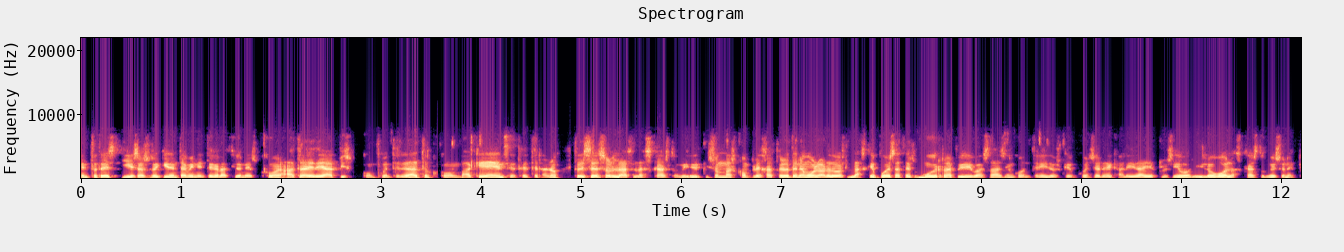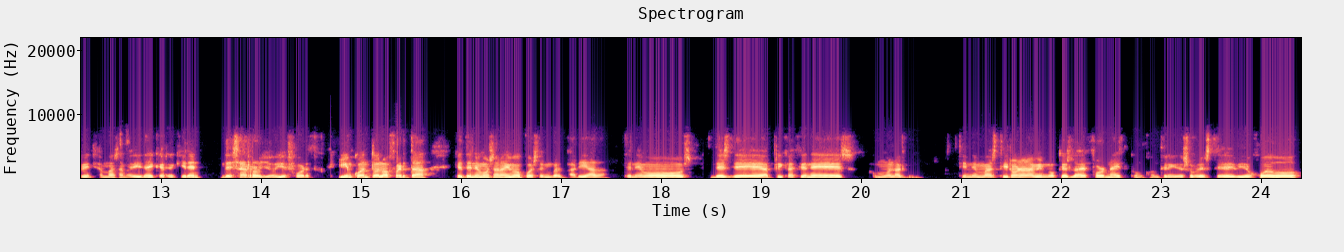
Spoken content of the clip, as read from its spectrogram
entonces, y esas requieren también integraciones con, a través de APIs con fuentes de datos, con backends, etcétera, ¿no? Entonces, esas son las, las custom y son más complejas, pero tenemos las dos, las que puedes hacer muy rápido y basadas en contenidos que pueden ser de calidad y exclusivos, y luego las custom que son experiencias más a medida y que requieren desarrollo y esfuerzo. Y en cuanto a la oferta que tenemos ahora mismo, pues es variada. Tenemos desde aplicaciones como la tiene más tirón ahora mismo, que es la de Fortnite, con contenido sobre este videojuego,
